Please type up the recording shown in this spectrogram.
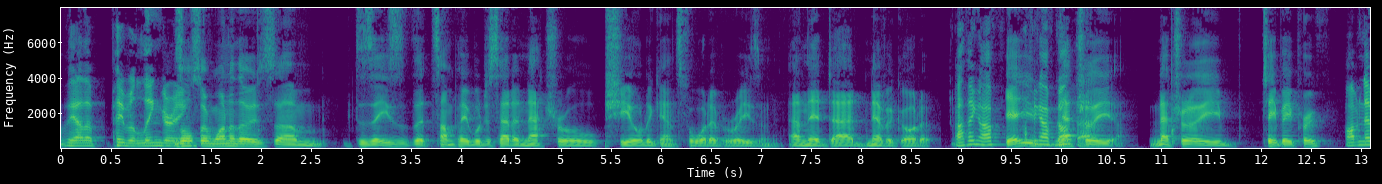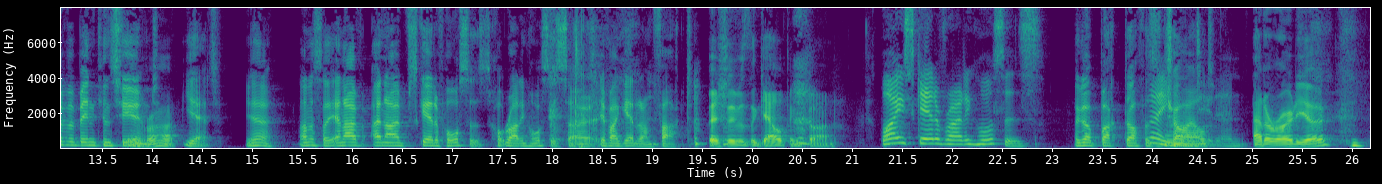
The other people lingering. It's also one of those um, diseases that some people just had a natural shield against for whatever reason, and their dad never got it. I think I've. Yeah, I you think I've got naturally that. naturally TB proof. I've never been consumed Yeah, right. yet. Yeah, honestly, and I've and I'm scared of horses, riding horses. So if I get it, I'm fucked. especially if it's the galloping kind. Why are you scared of riding horses? I got bucked off as No, a child. didn't. At a rodeo,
